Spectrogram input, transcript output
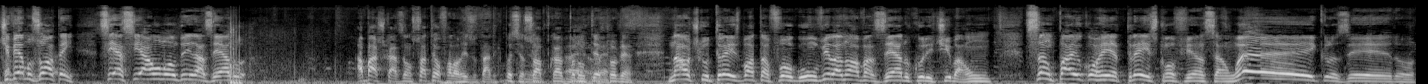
Tivemos ontem CSA 1 Londrina 0. Abaixo, Casão, só até eu falar o resultado, que você só pra, pra não ter problema. Náutico 3, Botafogo 1, Vila Nova 0, Curitiba 1. Sampaio Correia 3, Confiança 1. Ei, Cruzeiro!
